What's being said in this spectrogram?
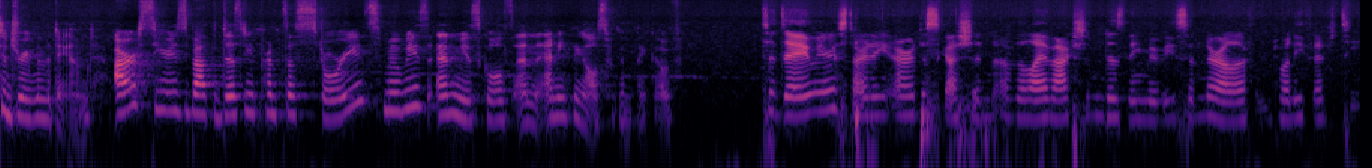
to Dream of the Damned, our series about the Disney princess stories, movies, and musicals, and anything else we can think of. Today we are starting our discussion of the live action Disney movie Cinderella from 2015.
